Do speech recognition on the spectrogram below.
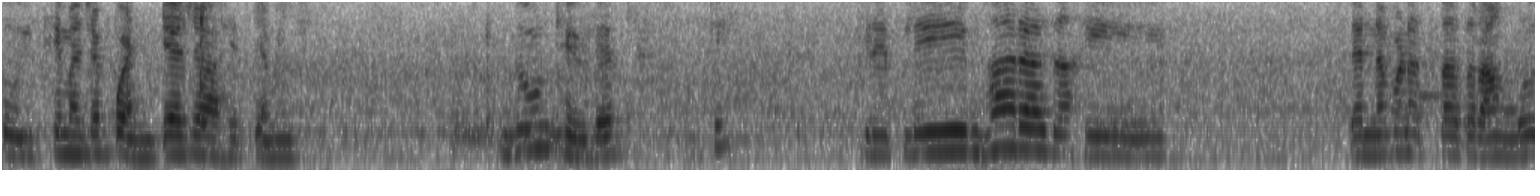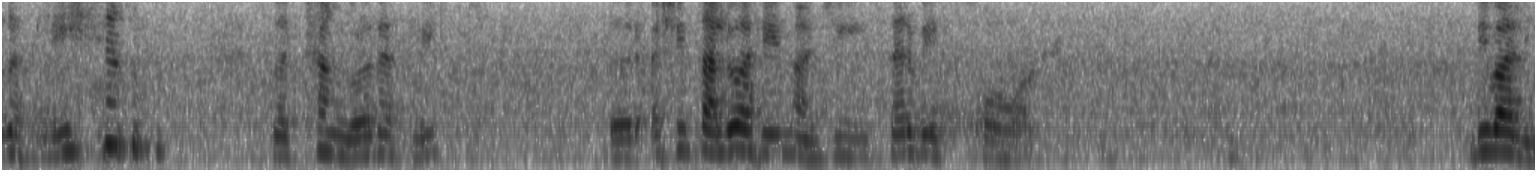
सो इथे माझ्या पणत्या ज्या आहेत त्या मी धुवून ठेवल्यात. ओके इकडे आपले महाराज आहेत. त्यांना पण आत्ता आता आंघोळ घातली. स्वच्छ आंघोळ घातली. तर अशी चालू आहे माझी सर्विस फॉर दिवाळी.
